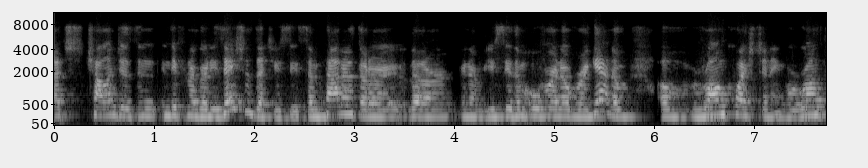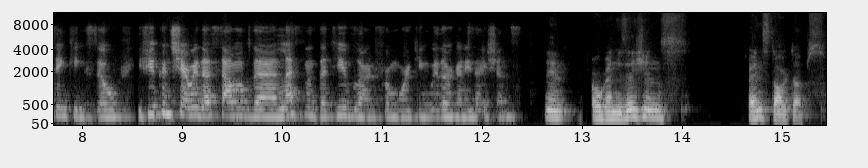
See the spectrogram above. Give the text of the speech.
such challenges in, in different organizations that you see some patterns that are that are you know you see them over and over again of of wrong questioning or wrong thinking. So if you can share with us some of the lessons that you've learned from working with organizations. In organizations and startups,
